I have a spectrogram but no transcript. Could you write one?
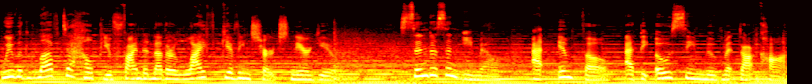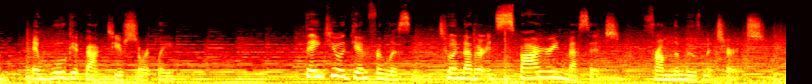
we would love to help you find another life giving church near you. Send us an email at info at theocmovement.com and we'll get back to you shortly. Thank you again for listening to another inspiring message from the Movement Church.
